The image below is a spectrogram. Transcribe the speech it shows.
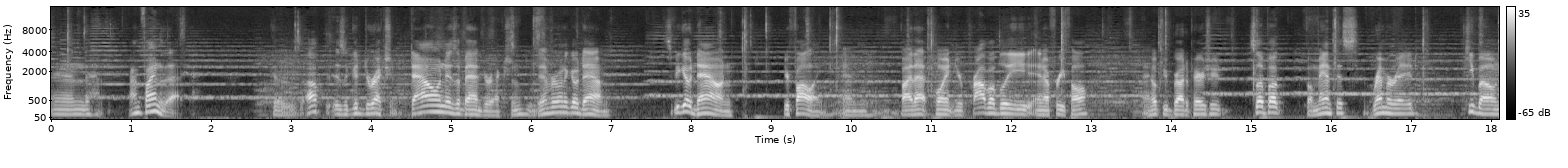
and I'm fine with that. Because up is a good direction. Down is a bad direction. You never want to go down. So if you go down, you're falling, and by that point, you're probably in a free fall. I hope you brought a parachute. Slowpoke, Fomantis, Remoraid, Cubone,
